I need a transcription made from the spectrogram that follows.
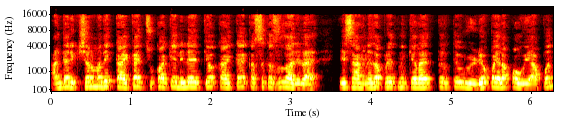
आणि त्या रिक्षांमध्ये काय काय चुका केलेल्या आहेत किंवा काय काय कसं कसं झालेलं आहे हे सांगण्याचा प्रयत्न केला आहे तर तो व्हिडिओ पहिला पाहूया आपण.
